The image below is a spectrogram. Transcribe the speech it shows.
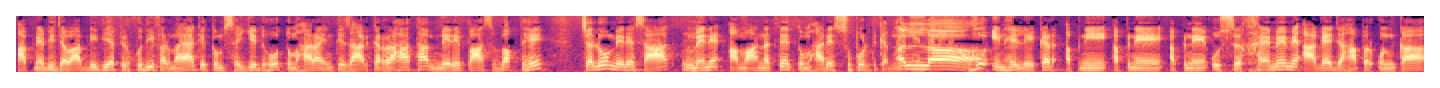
آپ نے ابھی جواب نہیں دیا پھر خود ہی فرمایا کہ تم سید ہو تمہارا انتظار کر رہا تھا میرے پاس وقت ہے چلو میرے ساتھ میں نے امانتیں تمہارے سپرد کرنی ہیں۔ اللہ! وہ انہیں لے کر اپنی اپنے اپنے اس خیمے میں آ گئے جہاں پر ان کا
